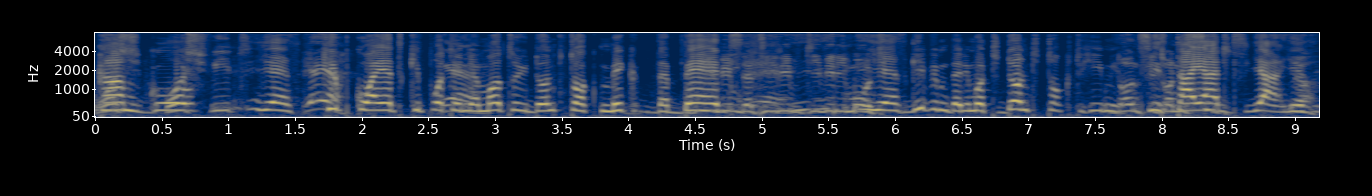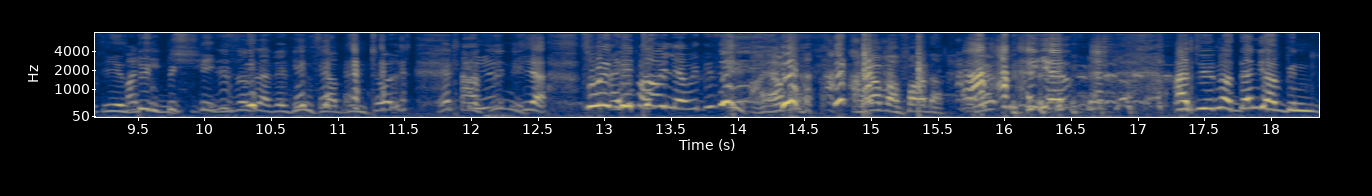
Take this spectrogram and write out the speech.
come, Wash- go. wash feet. Yes, Yeah, keep quiet, keep what in Yeah. your mouth you don't talk, make the bed. Give him the TV TV remote. Yes, give him the remote. Don't talk to him. He's, Don't sit he's on the tired. seat. Yeah, he's, Yeah. he's Martin, doing big shh, things. These are the things you have been told. Let her yeah, finish. Yeah. So we've Are been told familiar with this? I have I have a father. yes. And you know, then you have been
